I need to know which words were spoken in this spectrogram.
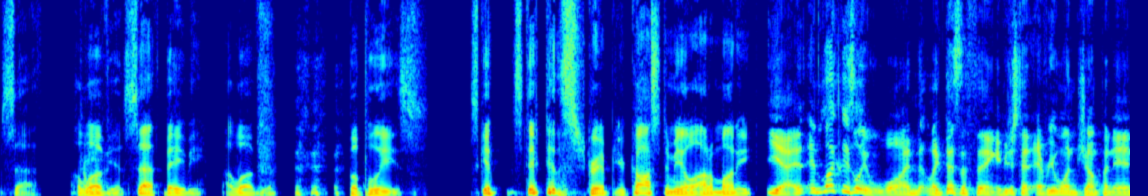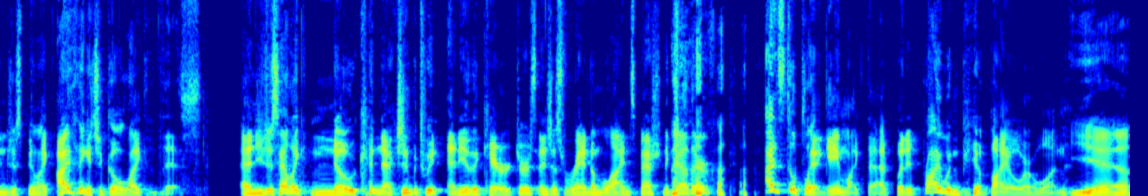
Seth, I Come love on. you. Seth, baby, I love you. but please, skip, stick to the script. You're costing me a lot of money. Yeah, and, and luckily it's only one. Like that's the thing. If you just had everyone jumping in, just being like, I think it should go like this, and you just have like no connection between any of the characters, and it's just random lines smashing together, I'd still play a game like that, but it probably wouldn't be a Bioware one. Yeah.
